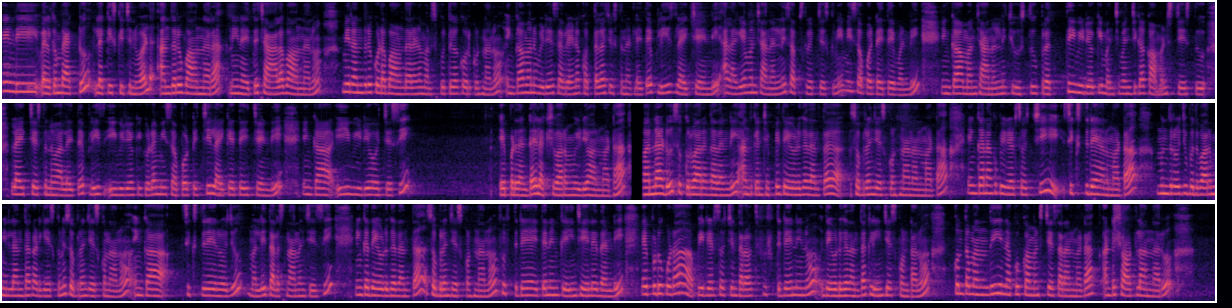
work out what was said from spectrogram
అండి. Welcome back to Lucky's kitchen world. అందరూ బాగున్నారా? నేనైతే చాలా బాగున్నాను. మీరందరూ కూడా బాగుండాలని మనస్ఫూర్తిగా కోరుకుంటున్నాను. ఇంకా మన వీడియోస్ ఎవరైనా కొత్తగా చూస్తున్నట్లయితే ప్లీజ్ లైక్ చేయండి. అలాగే మన ఛానల్ని సబ్స్క్రైబ్ చేసుకుని మీ సపోర్ట్ అయితే ఇవ్వండి. ఇంకా మన ఛానల్ని చూస్తూ ప్రతి వీడియోకి మంచి మంచిగా కామెంట్స్ చేస్తూ లైక్ చేస్తున్న వాళ్ళైతే ప్లీజ్ ఈ వీడియోకి కూడా మీ సపోర్ట్ ఇచ్చి లైక్ అయితే ఇచ్చేయండి. ఇంకా ఈ వీడియో వచ్చేసి ఎప్పటిదంటే లక్షవారం వీడియో అనమాట మర్నాడు శుక్రవారం కదండి. అందుకని చెప్పి దేవుడి గదంతా అంతా శుభ్రం చేసుకుంటున్నాను అనమాట ఇంకా నాకు పీరియడ్స్ వచ్చి సిక్స్త్ డే అనమాట ముందు రోజు బుధవారం ఇల్లంతా కడిగేసుకుని శుభ్రం చేసుకున్నాను. ఇంకా సిక్స్త్ డే రోజు మళ్ళీ తలస్నానం చేసి ఇంకా దేవుడి గది అంతా శుభ్రం చేసుకుంటున్నాను. ఫిఫ్త్ డే అయితే నేను క్లీన్ చేయలేదండి. ఎప్పుడు కూడా పీరియడ్స్ వచ్చిన తర్వాత ఫిఫ్త్ డే నేను దేవుడి గది అంతా క్లీన్ చేసుకుంటాను. కొంతమంది నాకు కామెంట్స్ చేశారనమాట అంటే షార్ట్లో అన్నారు.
